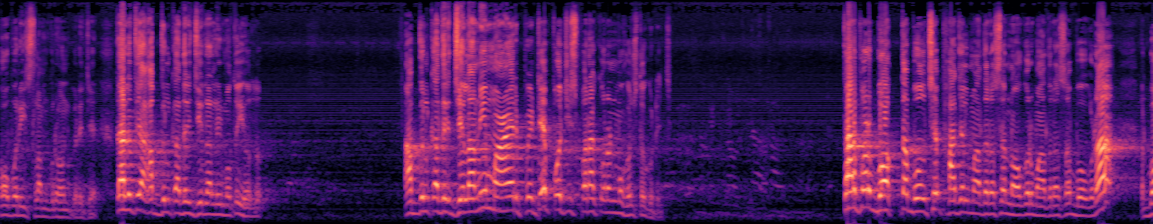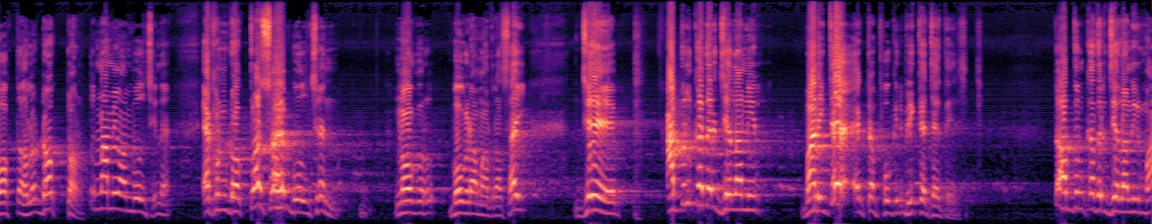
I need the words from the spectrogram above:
কবর ইসলাম গ্রহণ করেছে। তাহলে তো আব্দুল কাদের জিলানির মতোই হলো। আব্দুল কাদের জেলানি মায়ের পেটে পঁচিশ পারা কোরআন মুখস্থ করেছে। তারপর বক্তা বলছে, ফাজল মাদ্রাসা, নগর মাদ্রাসা, বগুড়া। বক্তা হলো, ডক্টর। তো নামেও আমি বলছি না। এখন ডক্টর সাহেব বলছেন নগর, বগড়া মাদ্রাসায়, যে আব্দুল কাদের জেলানির বাড়িতে একটা ফকির ভিক্ষা চাইতে এসেছে। তো আব্দুল কাদের জেলানির মা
